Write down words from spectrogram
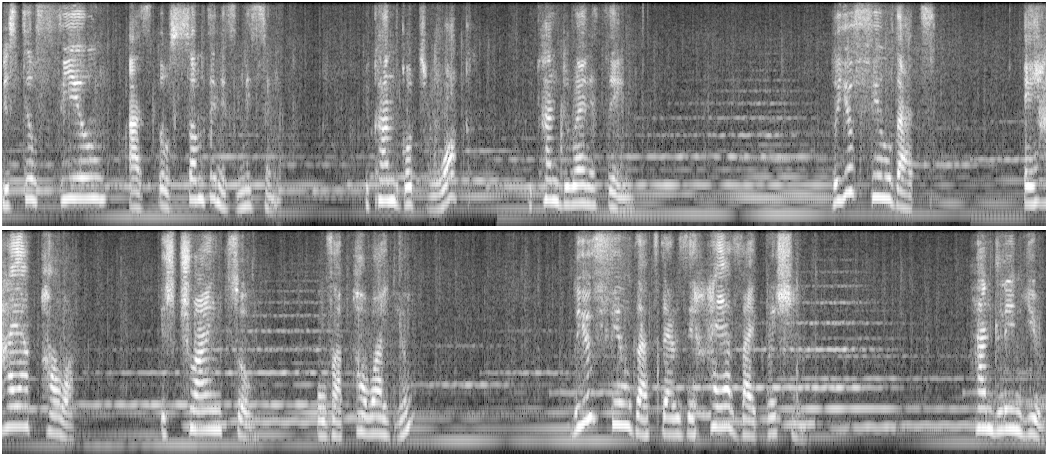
you still feel as though something is missing. You can't go to work, you can't do anything. Do you feel that a higher power is trying to overpower you? Do you feel that there is a higher vibration handling you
